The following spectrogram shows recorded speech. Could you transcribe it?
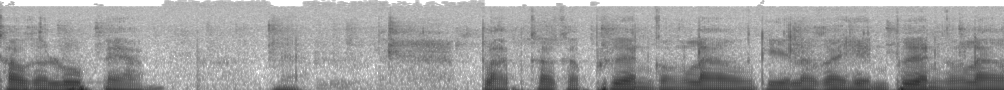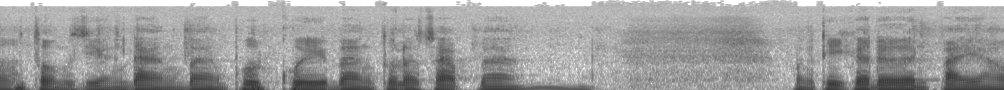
เข้ากับรูปแบบนะปรับก็กับเพื่อนของเราบางทีเราก็เห็นเพื่อนของเราส่งเสียงดังบ้างพูดคุยบ้างโทรศัพท์บ้าง บางทีก็เดินไปเอา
